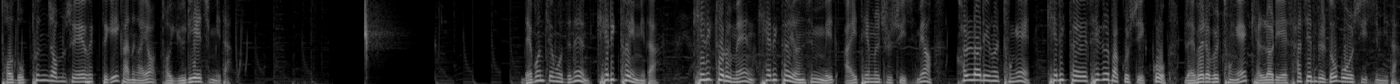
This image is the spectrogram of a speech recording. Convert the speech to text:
더 높은 점수의 획득이 가능하여 더 유리해집니다. 네 번째 모드는 캐릭터입니다. 캐릭터룸엔 캐릭터 연습 및 아이템을 줄 수 있으며 컬러링을 통해 캐릭터의 색을 바꿀 수 있고 레벨업을 통해 갤러리의 사진들도 모을 수 있습니다.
